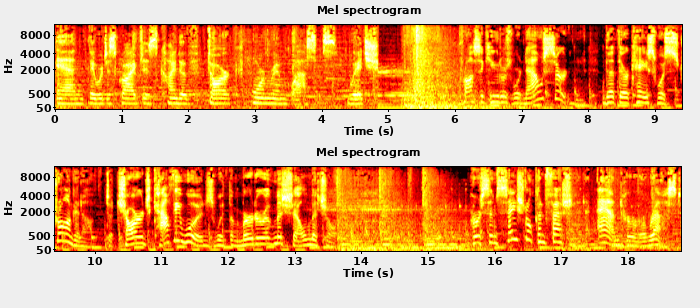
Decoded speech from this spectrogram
And they were described as kind of dark horn rimmed glasses, which prosecutors were now certain that their case was strong enough to charge Kathy Woods with the murder of Michelle Mitchell. Her sensational confession and her arrest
